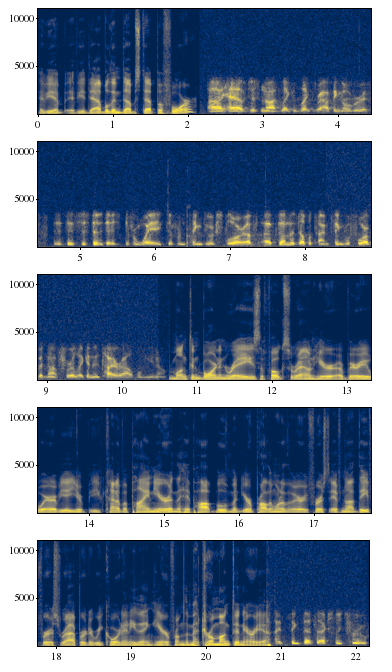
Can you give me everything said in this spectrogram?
Have you have you dabbled in dubstep before? I have just not like like rapping over it. It's, just a, a different way, different thing to explore. I've I've done the double time thing before, but not for like an entire album. You know. Moncton born and raised. The folks around here are very aware of you. You're, you're kind of a pioneer in the hip hop movement. You're probably one of the very first, if not the first, rapper to record anything here from the Metro Moncton area. I think that's actually true.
